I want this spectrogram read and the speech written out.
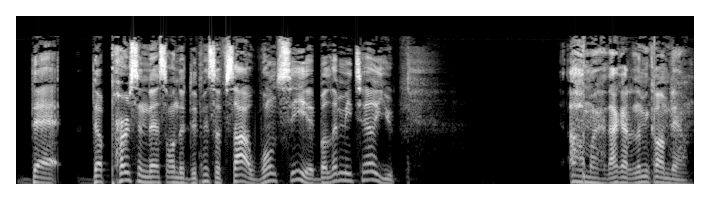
that the person that's on the defensive side won't see it. But let me tell you, oh my God, I got to let me calm down.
